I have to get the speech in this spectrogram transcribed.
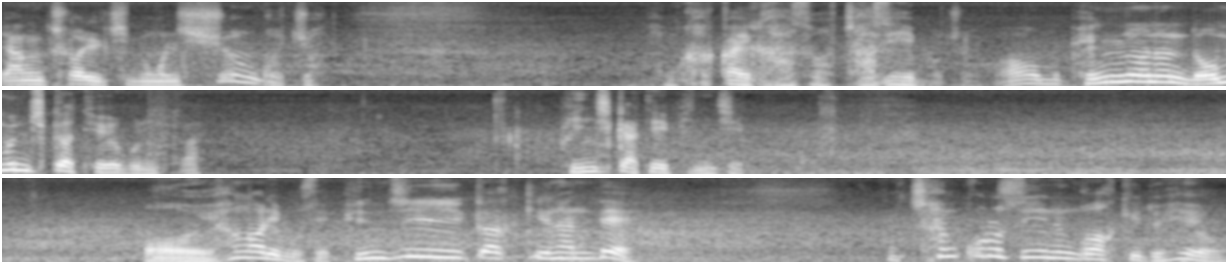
양철 지붕을 씌운 거죠. 가까이 가서 자세히 보죠. 어, 뭐 100년은 넘은 집 같아요 보니까. 빈집 같아요 빈집. 어 항아리 보세요. 빈집 같긴 한데 창고로 쓰이는 것 같기도 해요.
